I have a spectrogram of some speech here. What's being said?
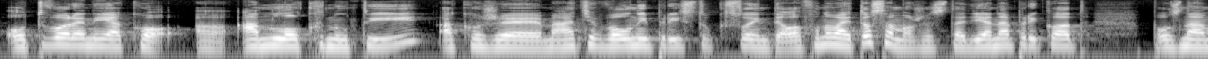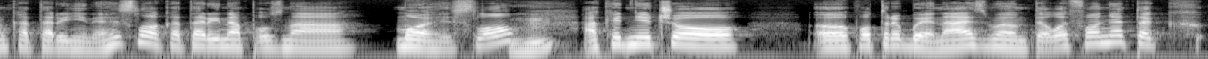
otvorený ako uh, unlocknutý, akože máte voľný prístup k svojim telefónom, aj to sa môže stať. Ja napríklad poznám Katarinine heslo a Katarína pozná moje heslo mm-hmm. a keď niečo uh, potrebuje nájsť v mojom telefóne, tak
